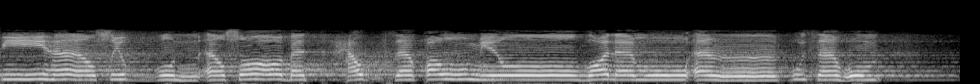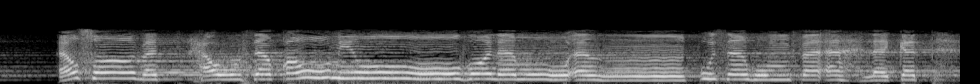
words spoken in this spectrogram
فِيهَا صِرٌّ أَصَابَتْ حَرْثَ قَوْمٍ ظَلَمُوا أَنفُسَهُمْ أَصَابَتْ حَرْثَ قَوْمٍ ظَلَمُوا أَنفُسَهُمْ فَأَهْلَكَتْهُ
